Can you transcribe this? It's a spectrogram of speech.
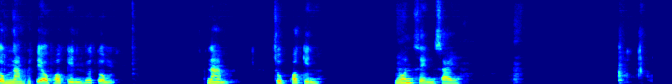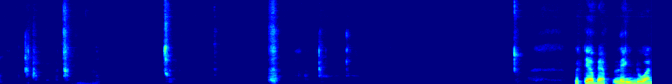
ต้มน้ำก๋วยเตี๋ยวพอกินหรือต้มน้ำซุปพอกินโย้นเส้นใส่ก๋วยเตี๋ยวแบบเล่งด่วน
